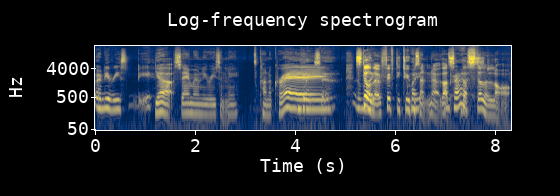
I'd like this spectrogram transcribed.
only recently. Yeah, same. Only recently. It's kind of Yeah, crazy. so Still like, though, fifty-two percent no. That's that's still a lot.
